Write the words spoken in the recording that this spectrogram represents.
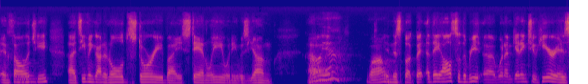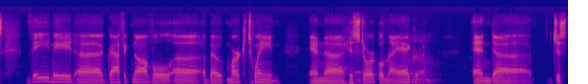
Anthology. Uh, it's even got an old story by Stan Lee when he was young. Oh uh, yeah, wow. in this book. But they also the re, uh, what I'm getting to here is they made a graphic novel uh, about Mark Twain and uh, historical Niagara, Mm. and uh, just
